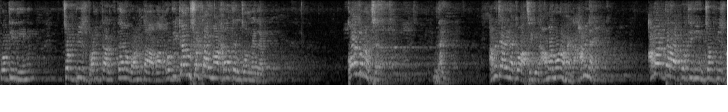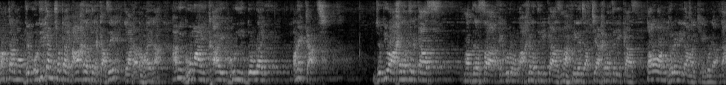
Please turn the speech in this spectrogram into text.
প্রতিদিন চব্বিশ ঘণ্টার তেরো ঘণ্টা বা অধিকাংশ টাইম আখেরাতের জন্য দেন? কয়জন আছেন? নাই। আমি জানি না কেউ আছে কিনা, আমার মনে হয় না, আমি নাই। আমার দ্বারা প্রতিদিন চব্বিশ ঘণ্টার মধ্যে অধিকাংশ টাইম আখেরাতের কাজে লাগানো হয় না। আমি ঘুমাই, খাই, ঘুরি, দৌড়াই, অনেক কাজ। যদিও আখেরাতের কাজ, মাদ্রাসা এগুলো আখেরাতেরই কাজ, মাহফিলে যাচ্ছে আখেরাতেরই কাজ, তাও আমি ধরে নিলাম আর কি এগুলো, না।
